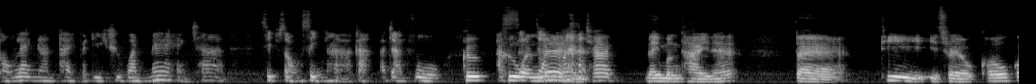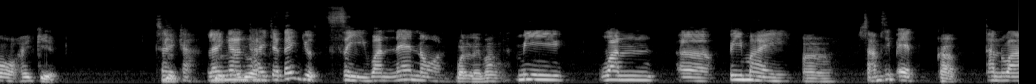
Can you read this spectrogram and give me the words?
ของแรงงานไทยพอดีคือวันแม่แห่งชาติ 12 สิงหาค่ะ อาจารย์ฟู คืออัศจรรย์คือวันแม่มากแห่งชาติในเมืองไทยนะฮะแต่ที่อิสราเอลเขาก็ให้เกียรติ ใช่ค่ะหยุดแรงงานหยุดด้วยไทยจะได้หยุด4วันแน่นอน วันอะไรบ้าง มีวันเอ่อปีใหม่อ่า31ครับธันวา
